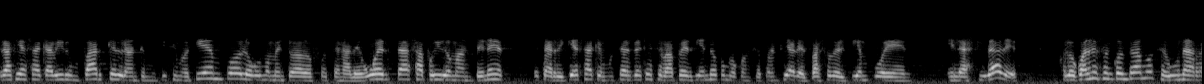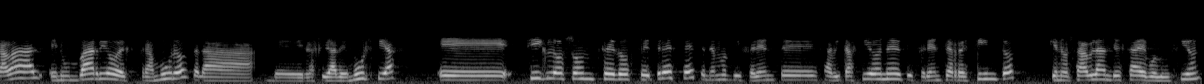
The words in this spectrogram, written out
gracias a que ha habido un parque durante muchísimo tiempo, luego un momento dado fue zona de huertas, ha podido mantener esa riqueza que muchas veces se va perdiendo como consecuencia del paso del tiempo en, en las ciudades. Con lo cual nos encontramos en un arrabal, en un barrio extramuros de la, de la ciudad de Murcia, eh, siglos 11, 12, 13, tenemos diferentes habitaciones, diferentes recintos que nos hablan de esa evolución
